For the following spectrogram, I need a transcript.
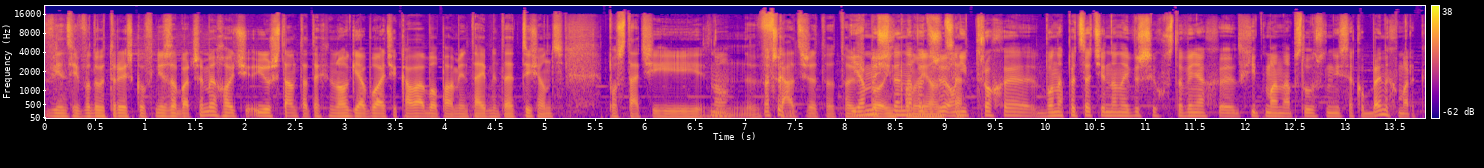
więcej wodotrysków nie zobaczymy, choć już tamta technologia była ciekawa, bo pamiętajmy te tysiąc postaci no, w znaczy, kadrze, to, to już ja było myślę nawet, że oni trochę, bo na PC na najwyższych ustawieniach e, Hitman Absolution jest jako benchmark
